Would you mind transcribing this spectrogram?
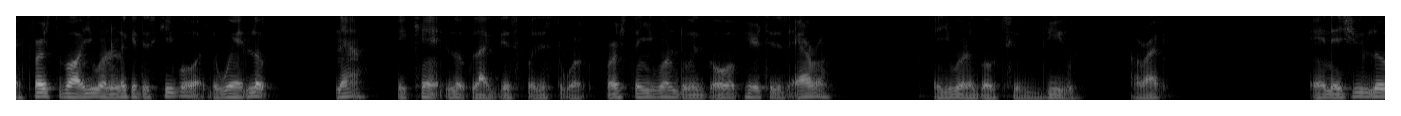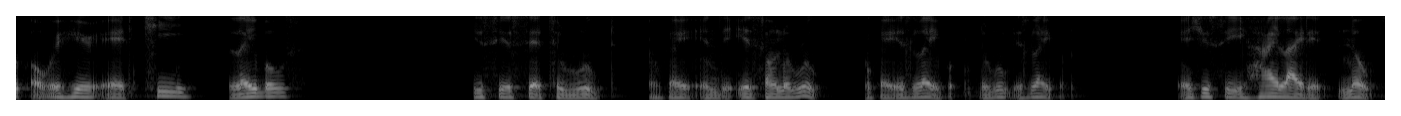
And first of all, you want to look at this keyboard, the way it looks now it can't look like this for this to work. First thing you want to do is go up here to this arrow and you want to go to view. All right. And as you look over here at key labels, you see it set to root. Okay. And the, it's on the root. Okay. It's labeled. The root is labeled. As you see highlighted notes,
